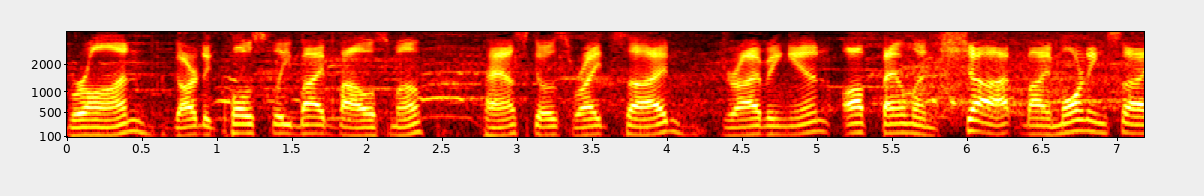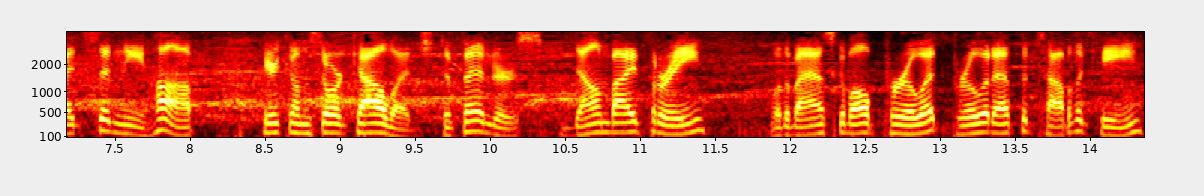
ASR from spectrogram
Braun guarded closely by Bausma. Pass goes right side. Driving in. Off balance shot by Morningside Sydney Hupp. Here comes Dordt College. Defenders down by three. With the basketball, Pruitt. Pruitt at the top of the key.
